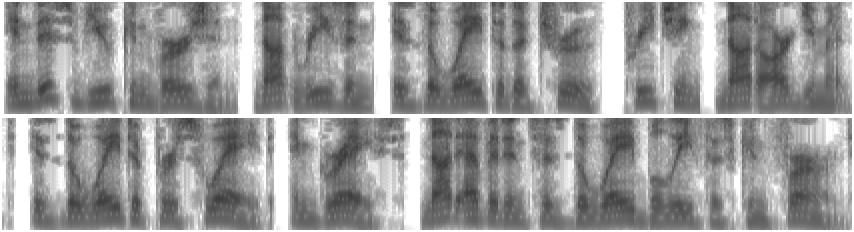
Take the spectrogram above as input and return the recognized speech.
In this view conversion, not reason, is the way to the truth, preaching, not argument, is the way to persuade, and grace, not evidence is the way belief is confirmed.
